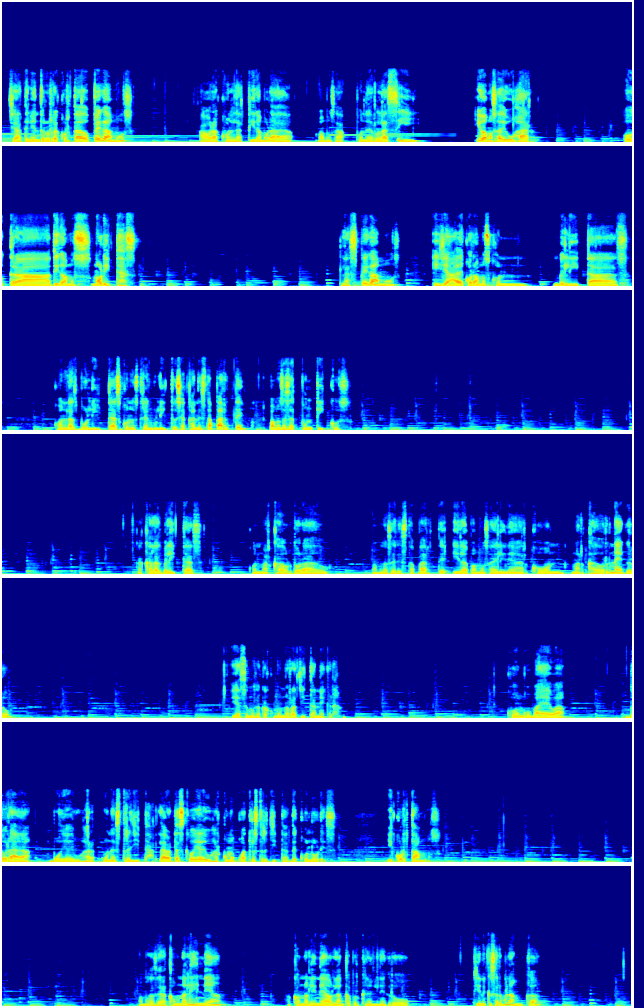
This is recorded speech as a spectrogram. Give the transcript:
Ya teniéndolo recortado, pegamos. Ahora con la tira morada vamos a ponerla así y vamos a dibujar otra, digamos, moritas. Las pegamos y ya decoramos con velitas, con las bolitas, con los triangulitos. Y acá en esta parte vamos a hacer punticos. Acá las velitas con marcador dorado. Vamos a hacer esta parte y las vamos a delinear con marcador negro. Y hacemos acá como una rayita negra. Con goma eva dorada voy a dibujar una estrellita. La verdad es que voy a dibujar como cuatro estrellitas de colores. Y cortamos. Vamos a hacer acá una línea. Acá una línea blanca porque en el negro tiene que ser blanca.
